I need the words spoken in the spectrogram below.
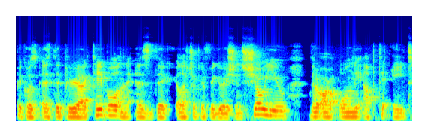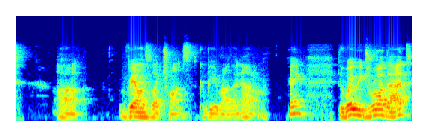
because as the periodic table and as the electron configurations show you, there are only up to eight uh, valence electrons that could be around an atom. Okay, the way we draw that,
